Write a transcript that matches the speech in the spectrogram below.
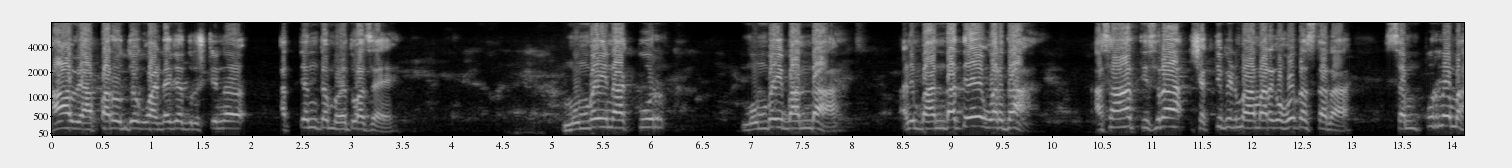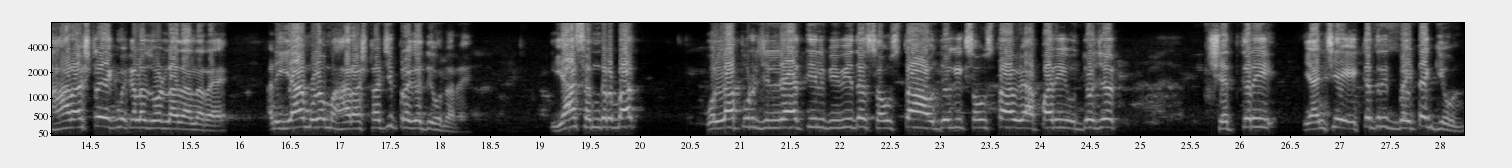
हा व्यापार उद्योग वाढण्याच्या दृष्टीनं अत्यंत महत्त्वाचा आहे. मुंबई नागपूर मुंबई बांदा आणि बांदा ते वर्धा असा हा तिसरा शक्तीपीठ महामार्ग होत असताना संपूर्ण महाराष्ट्र एकमेकाला जोडला जाणार आहे आणि यामुळं महाराष्ट्राची प्रगती होणार आहे. या संदर्भात कोल्हापूर जिल्ह्यातील विविध संस्था औद्योगिक संस्था व्यापारी उद्योजक शेतकरी यांची एकत्रित बैठक घेऊन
